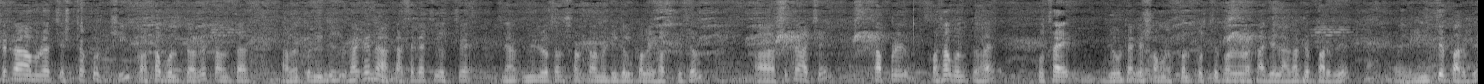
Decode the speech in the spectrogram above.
সেটা আমরা চেষ্টা করছি কথা বলতে হবে কারণ তার আমাদের তো নির্দেশ থাকে না কাছাকাছি হচ্ছে Nilratan Sarkar medical college hospital সেটা আছে। তারপরে কথা বলতে হয় কোথায় দেহটাকে সংরক্ষণ করতে পারবে বা কাজে লাগাতে পারবে নিতে পারবে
